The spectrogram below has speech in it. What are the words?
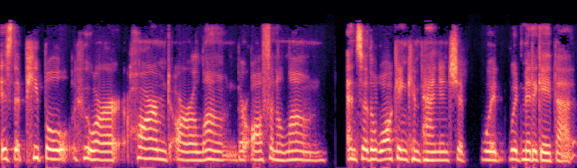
is that people who are harmed are alone. They're often alone. And so the walking companionship would, would mitigate that.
